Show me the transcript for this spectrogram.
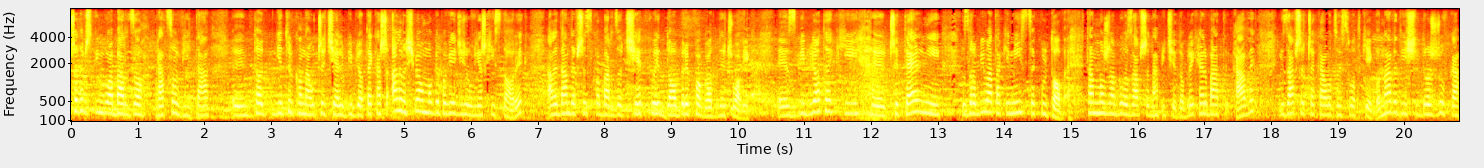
Przede wszystkim była bardzo pracowita. Y, To nie tylko nauczyciel, bibliotekarz, ale śmiało mogę powiedzieć również historyk, ale nade wszystko bardzo ciepły, dobry, pogodny człowiek. Y, Z biblioteki, y, czytelni zrobiła takie miejsce kultowe. Tam można było zawsze napić się dobrej herbaty, kawy i zawsze czekało coś słodkiego. Nawet jeśli drożdżówka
